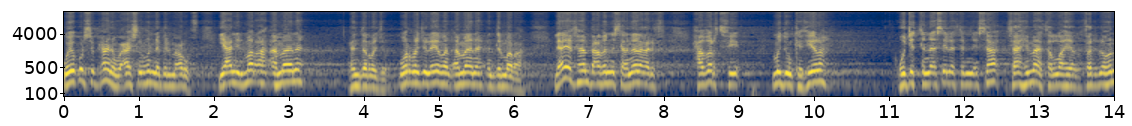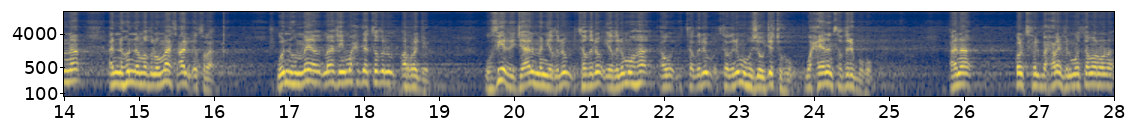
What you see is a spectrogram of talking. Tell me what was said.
ويقول سبحانه وعاشرهن بالمعروف. يعني المرأة أمانة عند الرجل والرجل أيضا أمانة عند المرأة. لا يفهم بعض النساء أنا أعرف حضرت في مدن كثيرة وجدت أن أسئلة النساء فاهمات الله يغفر لهن أنهن مظلومات على الإطلاق وأنهم ما في وحدة تظلم الرجل وفي الرجال من يظلم تظلم يظلمها أو تظلم تظلمه زوجته وأحيانا تضربه. أنا قلت في البحرين في المؤتمر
